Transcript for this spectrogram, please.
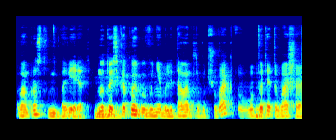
Вам просто не поверят. Mm-hmm. Ну, то есть, какой бы вы ни были талантливый чувак, вот это ваше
